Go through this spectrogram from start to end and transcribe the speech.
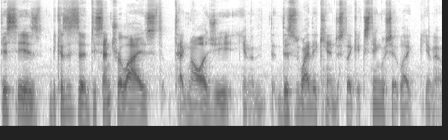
this is because it's a decentralized technology you know th- this is why they can't just like extinguish it like you know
